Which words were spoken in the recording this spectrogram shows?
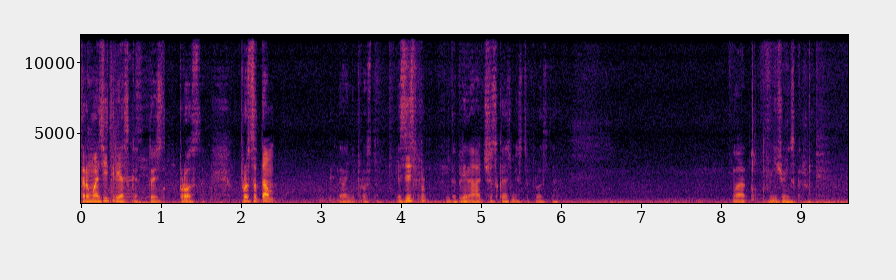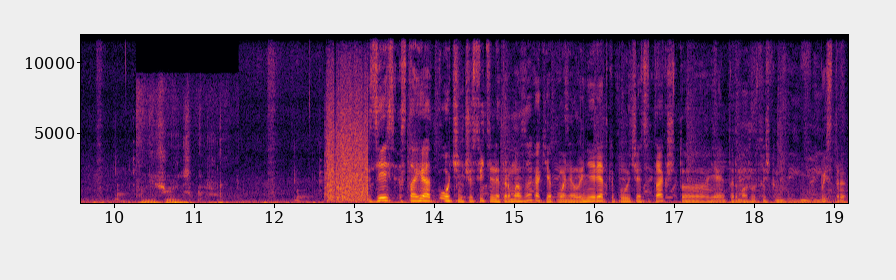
тормозить резко, то есть просто. Просто там... Давай не просто. Здесь... Да блин, а что сказать вместо просто? Ладно, ничего не скажу. Ничего не скажу. Здесь стоят очень чувствительные тормоза, как я понял, и нередко получается так, что я торможу слишком быстро.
